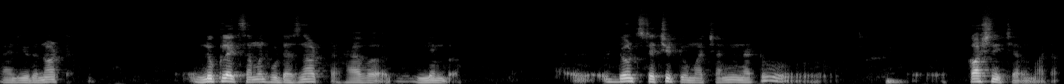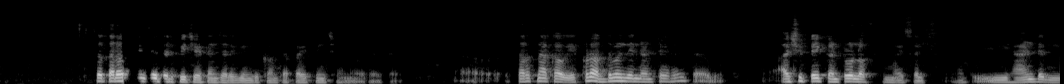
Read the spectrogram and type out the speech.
and you do not look like someone who does not have a limb don't stretch it too much అన్నట్టు కాషన్ ఇచ్చారనమాట సో తర్వాత ఫిజియోథెరపీ చేయడం జరిగింది కొంత ప్రయత్నించాను రైట్ తర్వాత నాకు ఎక్కడో అర్థమైంది ఏంటంటే right I should take control of myself ఈ హ్యాండ్‌ని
